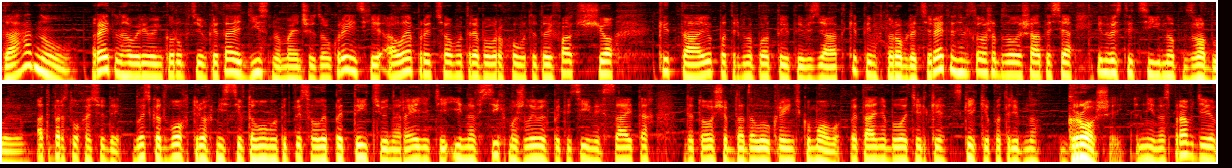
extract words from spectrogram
Да, ну рейтинговий рівень корупції в Китаї дійсно менший за український, але при цьому треба враховувати той факт, що Китаю потрібно платити взятки тим, хто роблять ці рейтинги для того, щоб залишатися інвестиційно звабливим. А тепер слухай сюди: близько двох-трьох місяців тому ми підписували петицію на Reddit і на всіх можливих петиційних сайтах для того, щоб додали українську мову. Питання було тільки скільки потрібно грошей. Ні, насправді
